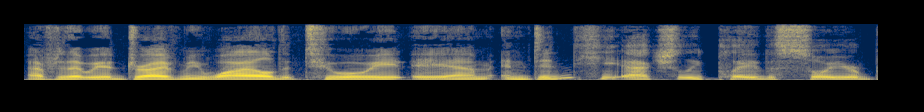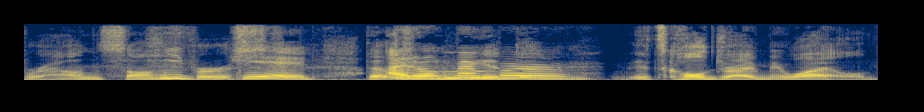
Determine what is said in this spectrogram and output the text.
After that, we had Drive Me Wild at 2.08 a.m. And didn't he actually play the Sawyer Brown song He first? did. That was I don't one we had remember- done. It's called Drive Me Wild.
